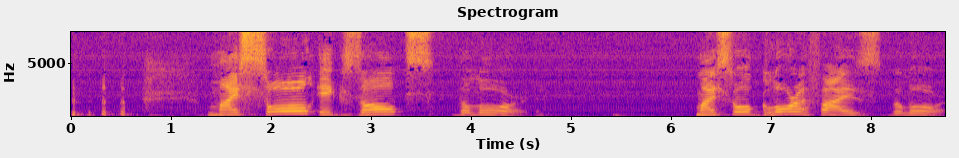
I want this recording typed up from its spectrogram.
my soul exalts the Lord. My soul glorifies the Lord.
